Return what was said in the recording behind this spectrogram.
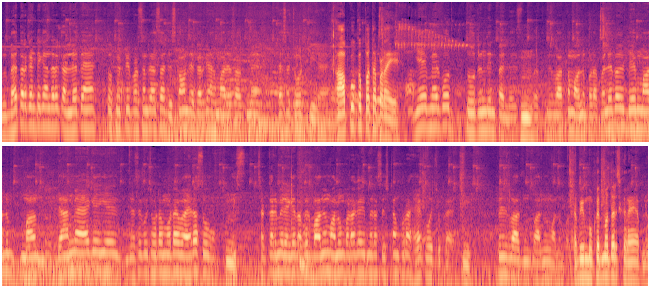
बहत्तर घंटे के अंदर कर लेते हैं तो फिफ्टी परसेंट ऐसा डिस्काउंट देकर के हमारे साथ में ऐसा चोट किया है। आपको कब पता पड़ा ये? ये मेरे को दो तीन दिन पहले इस- इस बात का मालूम पड़ा। पहले तो देख मालूम मालूम- ध्यान में आया कि ये जैसे कोई छोटा मोटा वायरस हो इस चक्कर में रह गया था। फिर बाद में मालूम पड़ा कि मेरा सिस्टम पूरा हैक हो चुका है। फिर बाद बाद में मालूम पड़ा। अभी मुकदमा दर्ज कराया आपने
